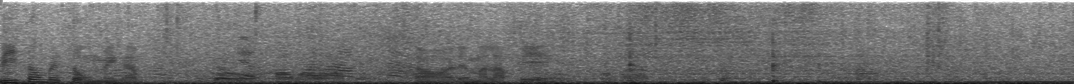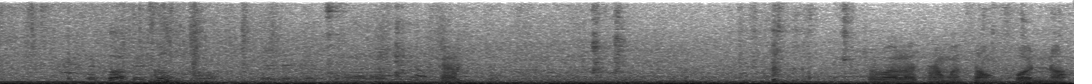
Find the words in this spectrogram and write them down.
นนี้ต้องไปส่งไหมครับเดี๋ยวเขามารับอ๋อเดี๋ยวมารับเองเขามารับแต่ก่อนไปส่งเขาเดี๋ยวจะไม่มารับครับ เพราะว่าเราทำกันสองคนเนาะ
